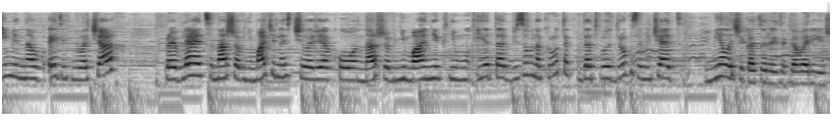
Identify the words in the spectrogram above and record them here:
именно в этих мелочах проявляется наша внимательность человеку, наше внимание к нему. И это безумно круто, когда твой друг замечает мелочи, которые ты говоришь,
